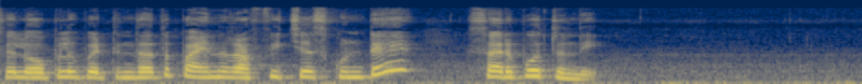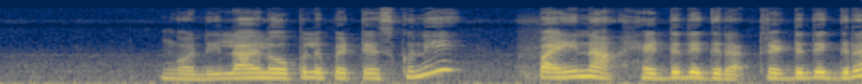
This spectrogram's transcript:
సో లోపలికి పెట్టిన తర్వాత పైన రఫ్ ఇచ్చేసుకుంటే సరిపోతుంది. ఇంకోండి ఇలా లోపలికి పెట్టేసుకుని పైన హెడ్ దగ్గర థ్రెడ్ దగ్గర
